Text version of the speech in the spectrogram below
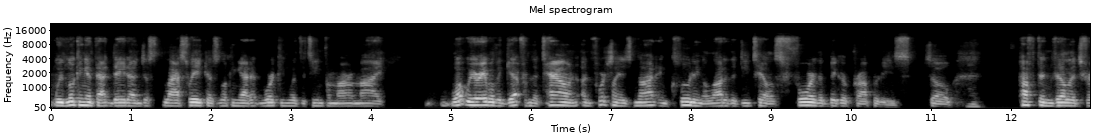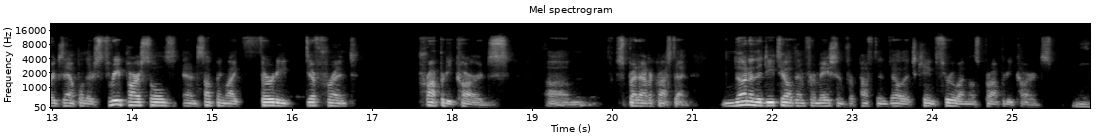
we're looking at that data and just last week I was looking at it and working with the team from RMI. What we were able to get from the town, unfortunately, is not including a lot of the details for the bigger properties. So Puffton Village, for example, there's three parcels and something like 30 different property cards um, spread out across that. None of the detailed information for Puffton Village came through on those property cards. Mm.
